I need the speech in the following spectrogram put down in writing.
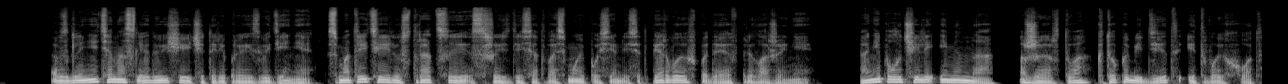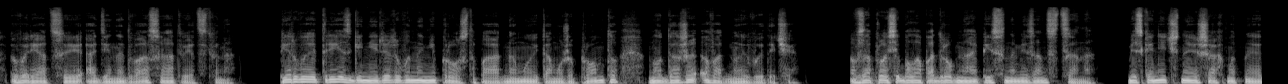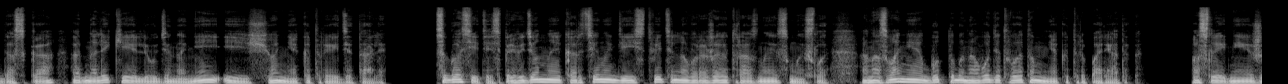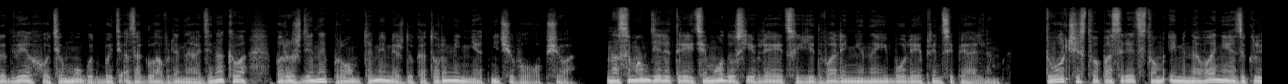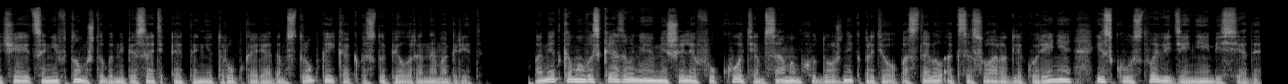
Взгляните на следующие четыре произведения. Смотрите иллюстрации с 68 по 71 в PDF-приложении. Они получили имена «Жертва», «Кто победит» и «Твой ход», вариации 1 и 2 соответственно. Первые три сгенерированы не просто по одному и тому же промпту, но даже в одной выдаче. В запросе была подробно описана мизансцена. Бесконечная шахматная доска, одноликие люди на ней и еще некоторые детали. Согласитесь, приведенные картины действительно выражают разные смыслы, а названия будто бы наводят в этом некоторый порядок. Последние же две, хоть и могут быть озаглавлены одинаково, порождены промптами, между которыми нет ничего общего. На самом деле третий модус является едва ли не наиболее принципиальным. Творчество посредством именования заключается не в том, чтобы написать «это не трубка рядом с трубкой», как поступил Рене Магрит. По меткому высказыванию Мишеля Фуко, тем самым художник противопоставил аксессуару для курения искусство ведения беседы.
